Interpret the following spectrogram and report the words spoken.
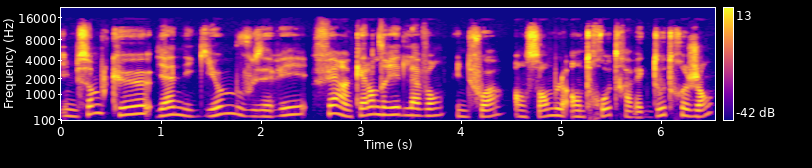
il me semble que Yann et Guillaume, vous avez fait un calendrier de l'Avent une fois, ensemble, entre autres avec d'autres gens.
